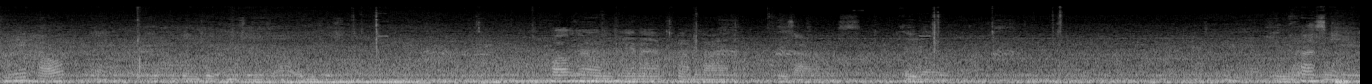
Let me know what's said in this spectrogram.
Do you need help? Welcome, payment from nine. These hours. Key to one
